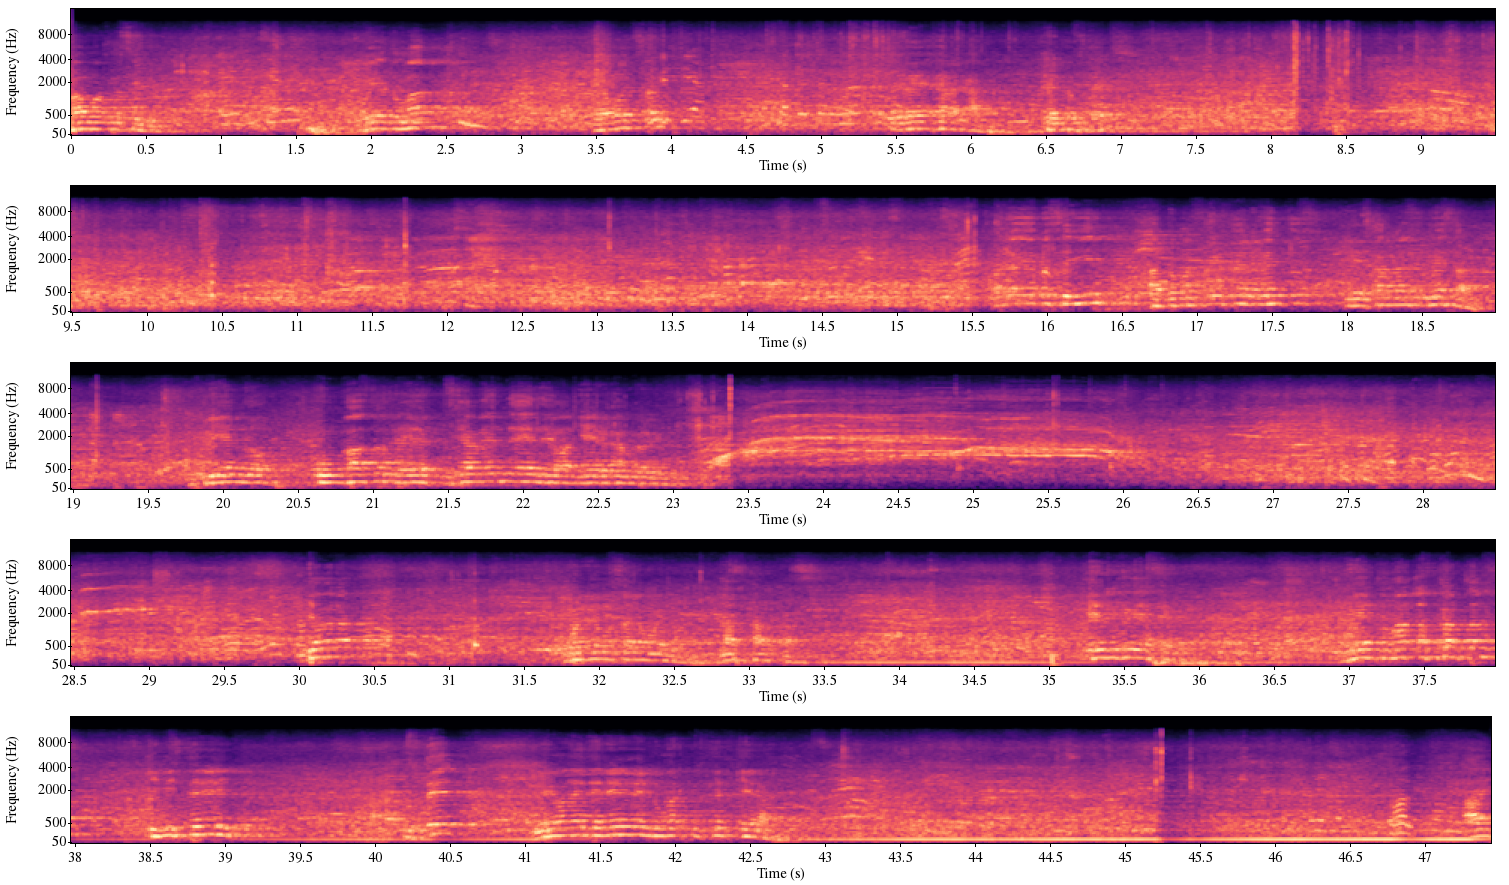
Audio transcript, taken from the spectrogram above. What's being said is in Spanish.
Vamos a seguir. Voy a tomar la bolsa y voy a dejar acá, frente a ustedes. Ahora voy a proseguir a tomar ciertos elementos y dejarlos en su mesa, incluyendo un vaso traído exclusivamente de Balneario Cambronero. Y ahora volvemos a lo bueno, las cartas. ¿Qué es lo que voy a hacer? Voy a tomar las cartas y Mr. Eric, usted me va a detener en el lugar que usted quiera. Ahí.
